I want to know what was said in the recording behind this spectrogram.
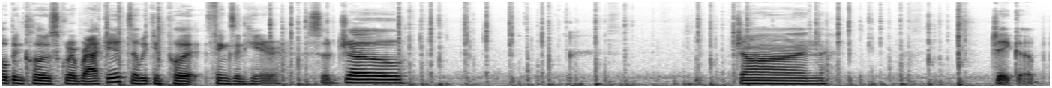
open close square brackets and we can put things in here. So Joe, John, Jacob.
